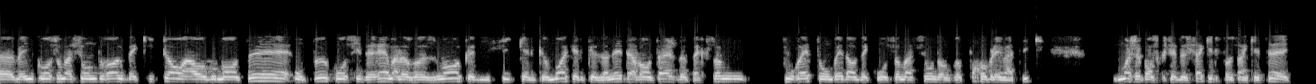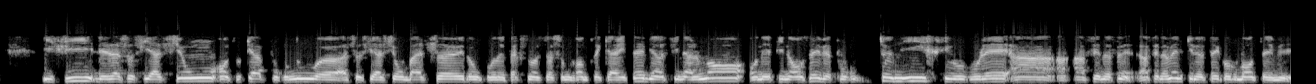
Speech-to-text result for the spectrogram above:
euh, ben, une consommation de drogue ben, qui tend à augmenter, on peut considérer malheureusement que d'ici quelques mois, quelques années, davantage de personnes pourraient tomber dans des consommations d'ordre problématiques. Moi, je pense que c'est de ça qu'il faut s'inquiéter. Ici, les associations, en tout cas pour nous, euh, associations bas seuil, donc pour des personnes en situation de grande précarité, eh bien finalement, on est financé mais pour tenir, si vous voulez, un, un, phénomène, un phénomène qui ne fait qu'augmenter. Mais,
